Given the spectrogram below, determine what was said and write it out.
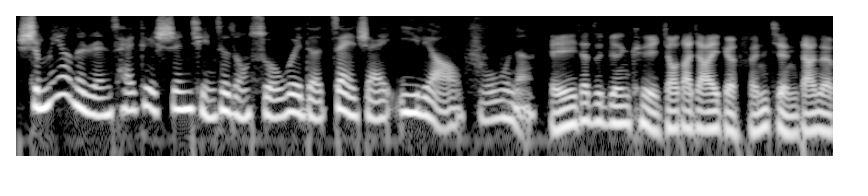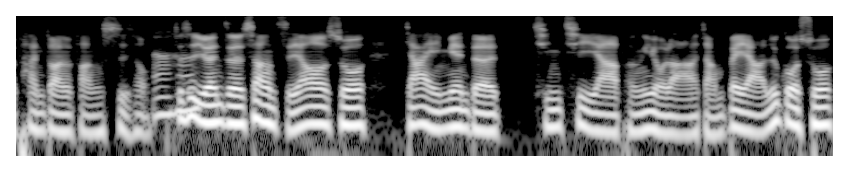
什么样的人才可以申请这种所谓的在宅医疗服务呢？哎，在这边可以教大家一个很简单的判断方式哦，uh huh. 就是原则上只要说家里面的亲戚啊、朋友啦、长辈啊，如果说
